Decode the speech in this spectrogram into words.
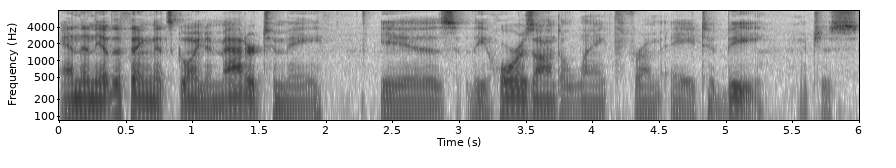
and then the other thing that's going to matter to me is the horizontal length from A to B, which is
